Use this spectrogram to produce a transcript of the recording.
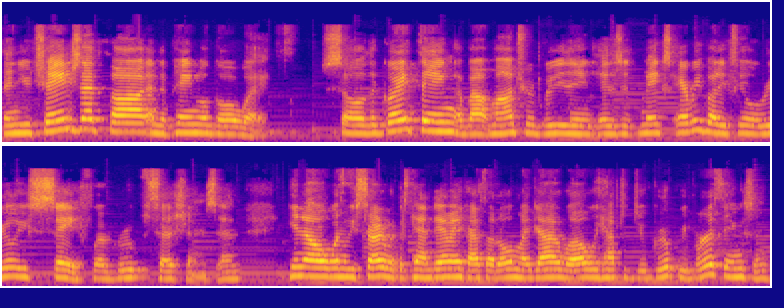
then you change that thought and the pain will go away. So the great thing about mantra breathing is it makes everybody feel really safe for group sessions. And you know, when we started with the pandemic, I thought, oh my God, well, we have to do group rebirthings and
